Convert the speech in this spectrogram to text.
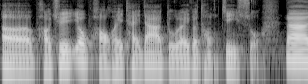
呃跑去又跑回台大读了一个统计所。那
